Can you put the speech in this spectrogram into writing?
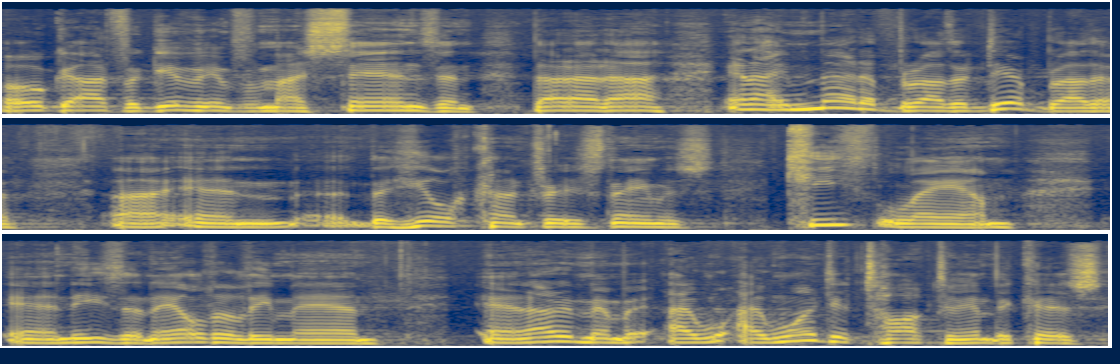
oh, God, forgive me for my sins and da da da. And I met a brother, dear brother, uh, in the hill country. His name is Keith Lamb, and he's an elderly man. And I remember I, I wanted to talk to him because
